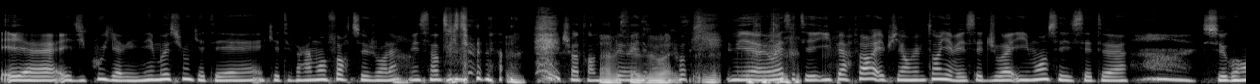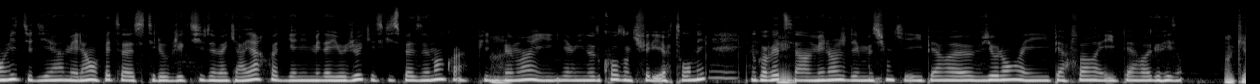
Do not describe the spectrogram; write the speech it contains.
Et, euh, et du coup, il y avait une émotion qui était qui était vraiment forte ce jour-là. Mais c'est un truc de... Je suis en train de ah, pleurer. Mais, mais euh, ouais, c'était hyper fort. Et puis en même temps, il y avait cette joie immense et cette euh, ce grand vide de te dire, ah, mais là, en fait, c'était l'objectif de ma carrière, quoi, de gagner une médaille au jeu. Qu'est-ce qui se passe demain, quoi? Puis demain, il y avait une autre course, donc il fallait y retourner. Donc en fait, c'est un mélange d'émotions qui est hyper violent et hyper fort et hyper grisant. Ok.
